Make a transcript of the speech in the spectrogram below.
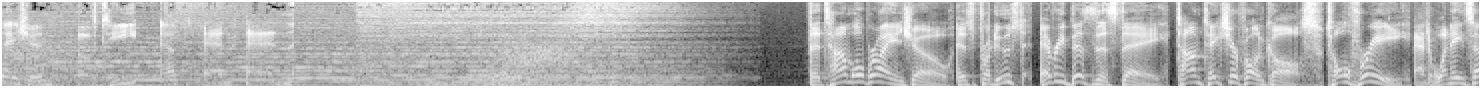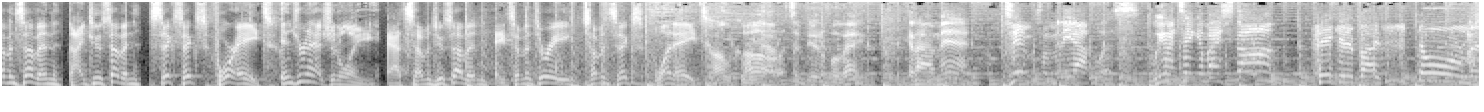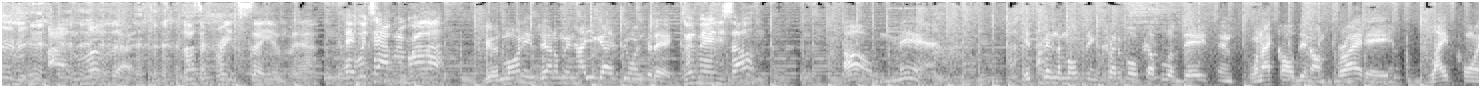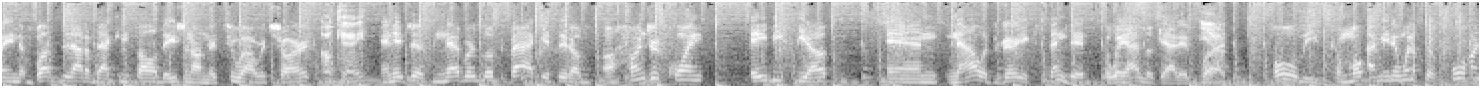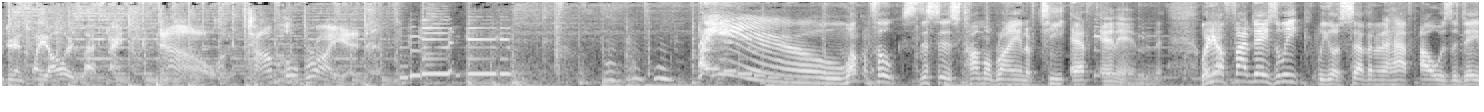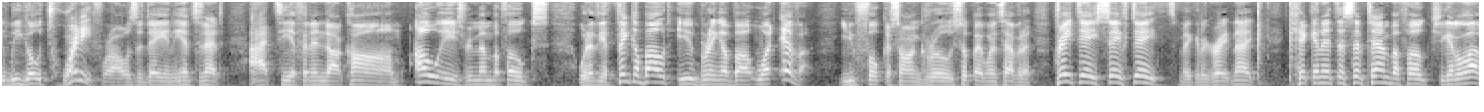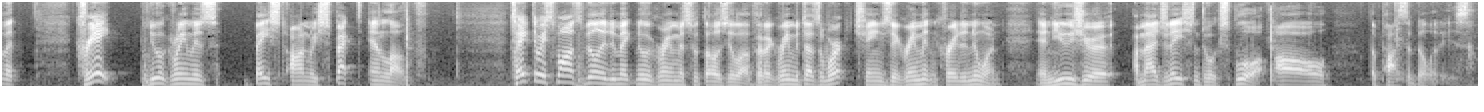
presentation of TFNN. The Tom O'Brien Show is produced every business day. Tom takes your phone calls toll free at 1 877 927 6648. Internationally at 727 873 7618. Oh, it's a beautiful day. Got our man, Jim from Minneapolis. We gonna take it by storm. Taking it by storm, baby. I love that. That's a great saying, man. Hey, what's happening, brother? Good morning, gentlemen. How you guys doing today? Good, man. Yourself? Oh, man. It's been the most incredible couple of days since when I called in on Friday, Litecoin busted out of that consolidation on the two hour chart. Okay. And it just never looked back. It did a 100 point ABC up, and now it's very extended the way I look at it. But Yeah. holy, commo- I mean, it went up to $420 last night. Now, Tom O'Brien. Welcome, folks. This is Tom O'Brien of TFNN. We go five days a week. We go seven and a half hours a day. We go 24 hours a day in the internet at TFNN.com. Always remember, folks, whatever you think about, you bring about whatever you focus on grows. Hope everyone's having a great day, safe day. Let's make it a great night. Kicking into September, folks. You got to love it. Create new agreements based on respect and love. Take the responsibility to make new agreements with those you love. If an agreement doesn't work, change the agreement and create a new one. And use your imagination to explore all the possibilities.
